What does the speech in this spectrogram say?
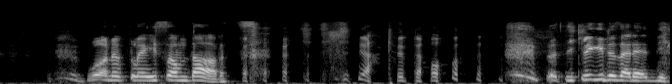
Wanna play some darts? ja, genau. Plötzlich klingelte sein Handy.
